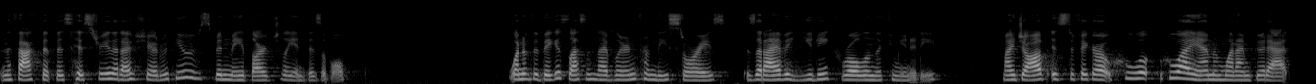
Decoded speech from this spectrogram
and the fact that this history that I've shared with you has been made largely invisible. One of the biggest lessons I've learned from these stories is that I have a unique role in the community. My job is to figure out who, who I am and what I'm good at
